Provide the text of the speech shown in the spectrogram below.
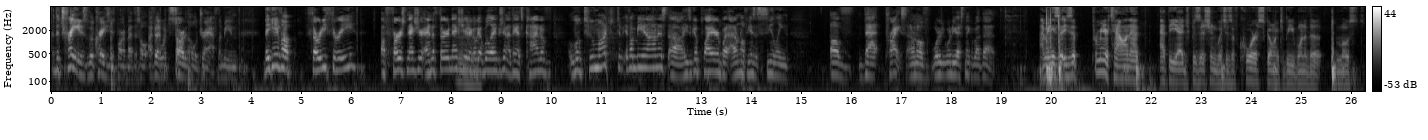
the trade is the craziest part about this whole. I feel like what started the whole draft. I mean, they gave up 33 a first next year and a third next year to go get Will Anderson. I think that's kind of a little too much, to, if I'm being honest. Uh, he's a good player, but I don't know if he has a ceiling of that price. I don't know. If, what, do, what do you guys think about that? I mean, he's a, he's a premier talent at at the edge position, which is of course going to be one of the most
